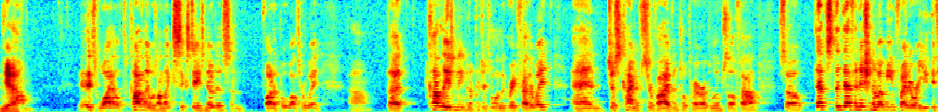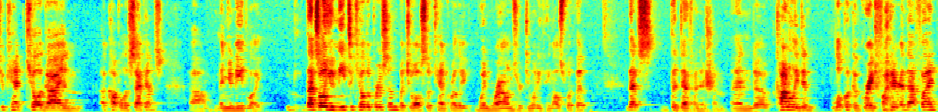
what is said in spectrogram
Yeah. Um, it's wild. Connolly was on like six days' notice and fought up a welterweight. Um, but Connolly isn't even a particularly great featherweight and just kind of survive until Pereira blew himself out. So that's the definition of a meme fighter where you, if you can't kill a guy in a couple of seconds um, and you need like, that's all you need to kill the person, but you also can't really win rounds or do anything else with it. That's the definition. And uh, Connolly didn't look like a great fighter in that fight,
